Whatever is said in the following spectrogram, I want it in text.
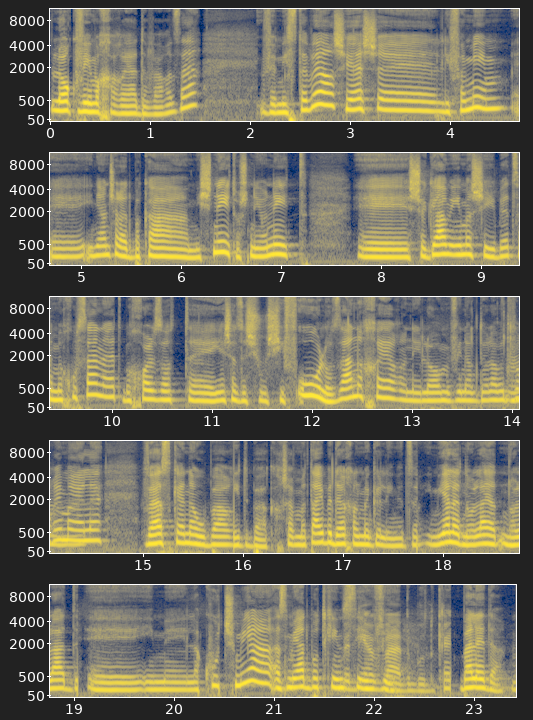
לא עוקבים אחרי הדבר הזה. ומסתבר שיש לפעמים עניין של הדבקה משנית או שניונית. אה, שגם אימא שהיא בעצם מחוסנת, בכל זאת אה, יש איזשהו שפעול או זן אחר, אני לא מבינה גדולה בדברים mm-hmm. האלה, ואז כן העובר ידבק. עכשיו, מתי בדרך כלל מגלים את זה? אם ילד נולד, נולד אה, עם אה, לקות שמיעה, אז מיד בודקים CMV. בדיעבד בודקים. בלידה. Mm-hmm.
